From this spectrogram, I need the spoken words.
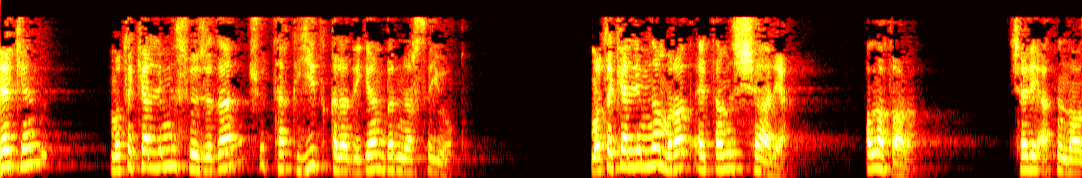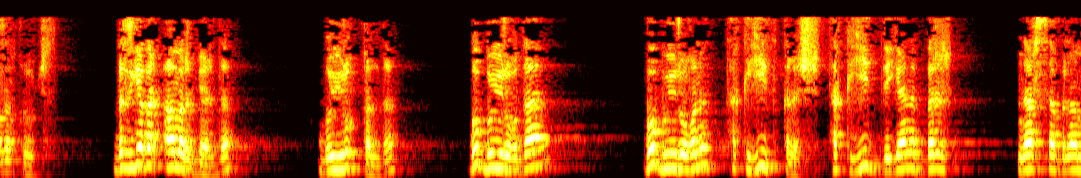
Lekin mutakallimni so'zida shu taqyid qiladigan bir narsa yo'q. Mutakallimdan murod aytamiz shariya alloh taolo shariatni nozil qiluvchisi bizga bir amr berdi buyruq qildi. Bu buyruqda bu buyrug'ini taqyid qilish taqyid degani bir narsa bilan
